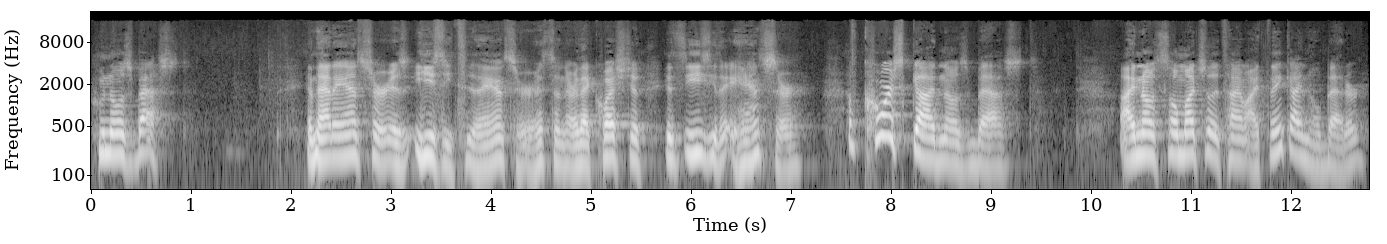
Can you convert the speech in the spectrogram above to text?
who knows best. And that answer is easy to answer, isn't Or that question is easy to answer. Of course, God knows best. I know so much of the time I think I know better.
